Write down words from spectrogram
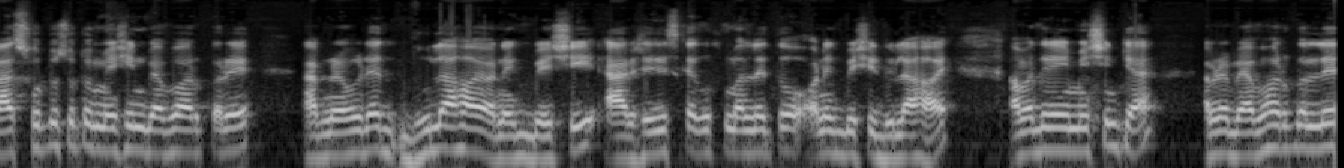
বা ছোট ছোট মেশিন ব্যবহার করে আপনার ওইটা ধুলা হয় অনেক বেশি। আর সিরিজ কাগজ মারলে তো অনেক বেশি ধুলা হয়। আমাদের এই মেশিনটা আপনার ব্যবহার করলে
